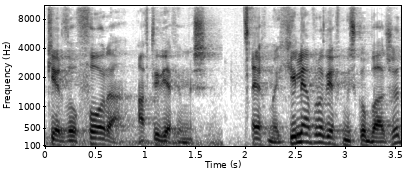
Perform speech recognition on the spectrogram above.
κερδοφόρα αυτή η διαφήμιση. Έχουμε 1000 ευρώ διαφημιστικό budget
